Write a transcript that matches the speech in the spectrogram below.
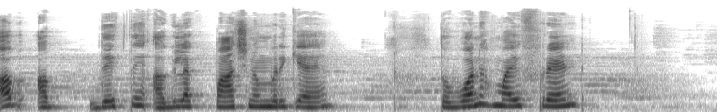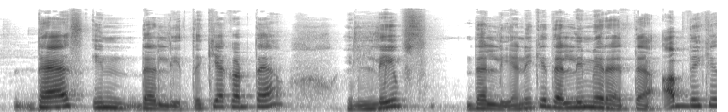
अब अब देखते हैं अगला पाँच नंबर क्या है। तो one of my friend dash in Delhi तो क्या करता है? लिव्स दिल्ली, यानी कि दिल्ली में रहता है। अब देखिए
